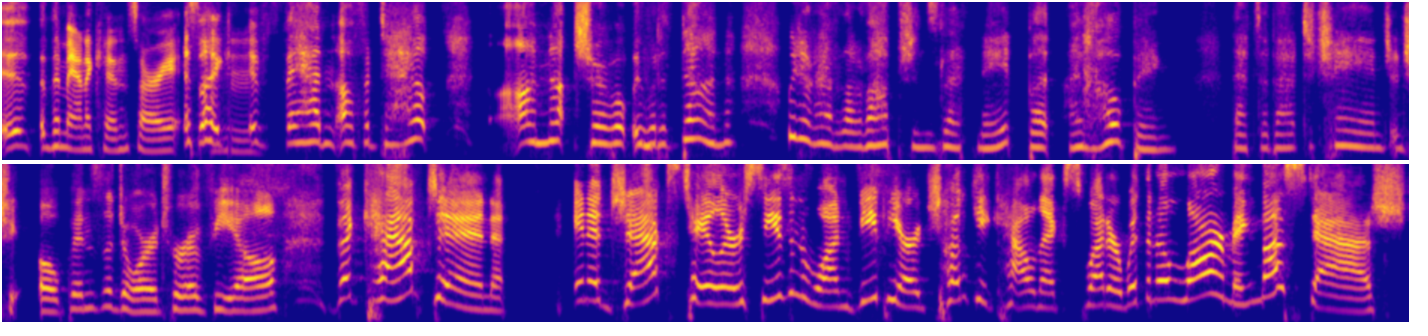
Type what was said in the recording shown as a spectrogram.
the mannequin, sorry. It's like, Mhm. if they hadn't offered to help, I'm not sure what we would have done. We don't have a lot of options left, Nate, but I'm hoping that's about to change. And she opens the door to reveal the captain. In a Jax Taylor season one VPR chunky cowl neck sweater with an alarming mustache.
